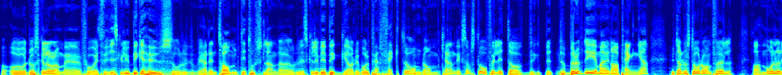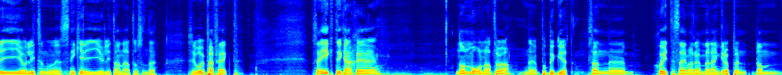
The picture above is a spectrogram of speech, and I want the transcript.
Och, då skulle de eh, få ett, för vi skulle ju bygga hus och vi hade en tomt i Torslanda och det skulle vi bygga och det vore perfekt om de kan liksom stå för lite av, då behöver inte ge mig några pengar. Utan då står de för ja, måleri och liksom snickeri och lite annat och sånt där. Så det var ju perfekt. Sen gick det kanske någon månad tror jag, på bygget. Sen eh, det sig med, den- med den gruppen. De,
